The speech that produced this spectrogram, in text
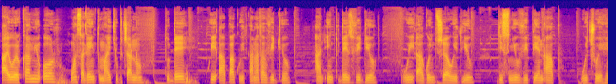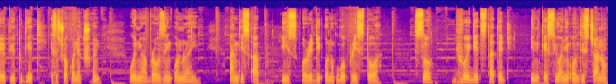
I welcome you all once again to my YouTube channel. Today we are back with another video and in today's video we are going to share with you this new VPN app which will help you to get a secure connection when you are browsing online. And this app is already on Google Play Store. So before we get started, in case you are new on this channel,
